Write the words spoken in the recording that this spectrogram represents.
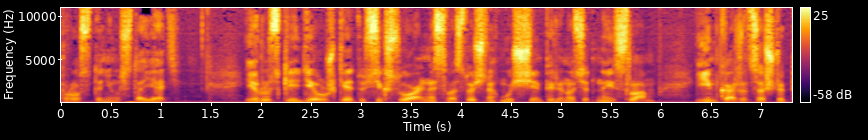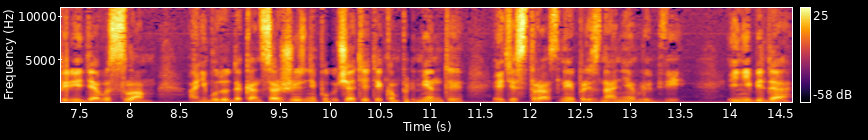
просто не устоять. И русские девушки эту сексуальность восточных мужчин переносят на ислам, и им кажется, что перейдя в ислам, они будут до конца жизни получать эти комплименты, эти страстные признания в любви. И не беда,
